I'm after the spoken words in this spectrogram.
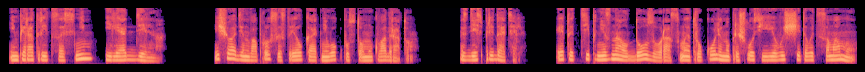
Императрица с ним или отдельно? Еще один вопрос и стрелка от него к пустому квадрату. Здесь предатель. Этот тип не знал дозу, раз мэтру Колину пришлось ее высчитывать самому.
